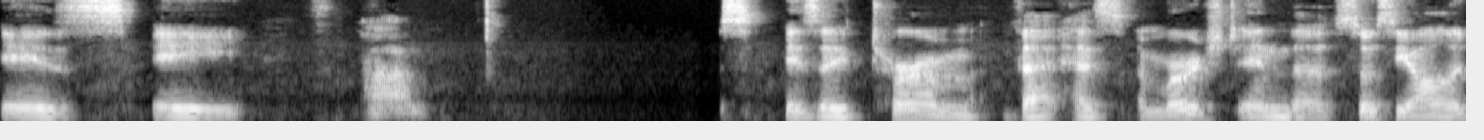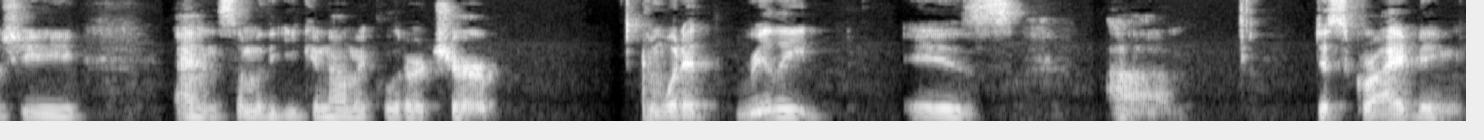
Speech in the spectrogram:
is a um, is a term that has emerged in the sociology and some of the economic literature, and what it really is um, describing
